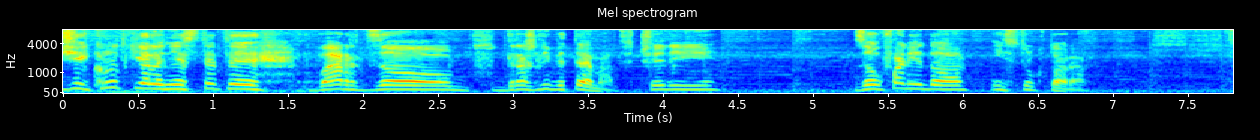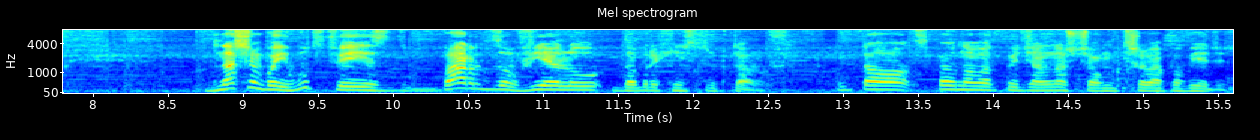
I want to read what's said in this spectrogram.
Dzisiaj krótki, ale niestety bardzo drażliwy temat, czyli zaufanie do instruktora. W naszym województwie jest bardzo wielu dobrych instruktorów. I to z pełną odpowiedzialnością trzeba powiedzieć.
